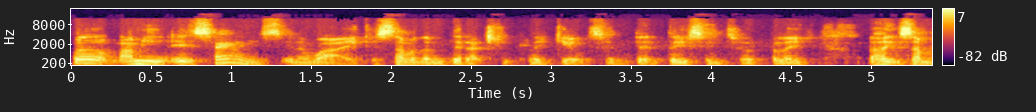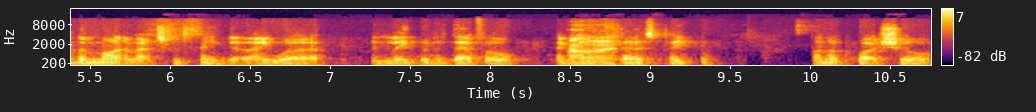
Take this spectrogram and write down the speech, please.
Well, I mean, it sounds in a way because some of them did actually plead guilty and do- seem to have believed. I think some of them might have actually think that they were in league with the devil and All could right. curse people. I'm not quite sure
